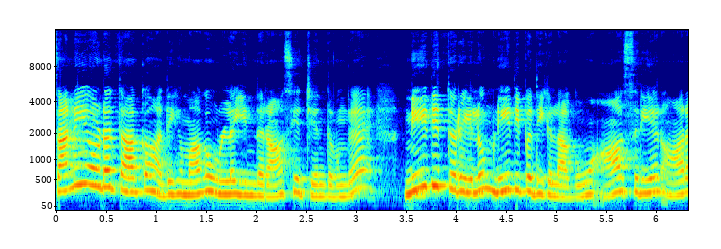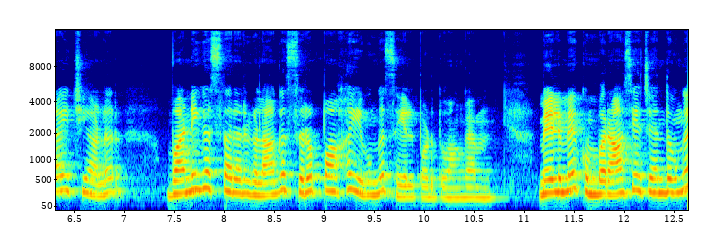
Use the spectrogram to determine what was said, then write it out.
சனியோட தாக்கம் அதிகமாக உள்ள இந்த ராசியை சேர்ந்தவங்க நீதித்துறையிலும் நீதிபதிகளாகவும் ஆசிரியர் ஆராய்ச்சியாளர் வணிகஸ்தரர்களாக சிறப்பாக இவங்க செயல்படுத்துவாங்க. மேலுமே கும்பராசியை சேர்ந்தவங்க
